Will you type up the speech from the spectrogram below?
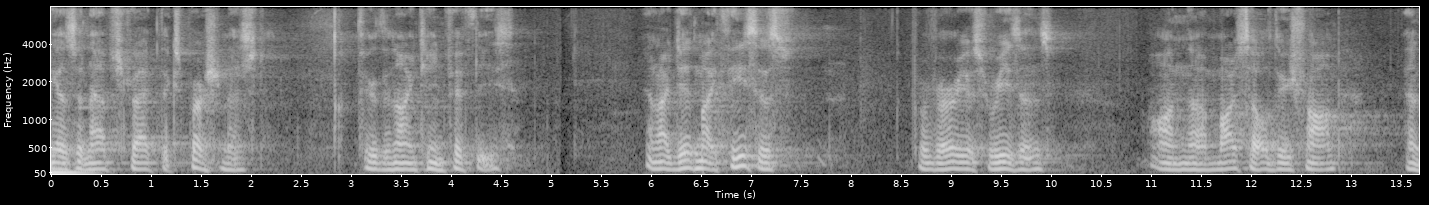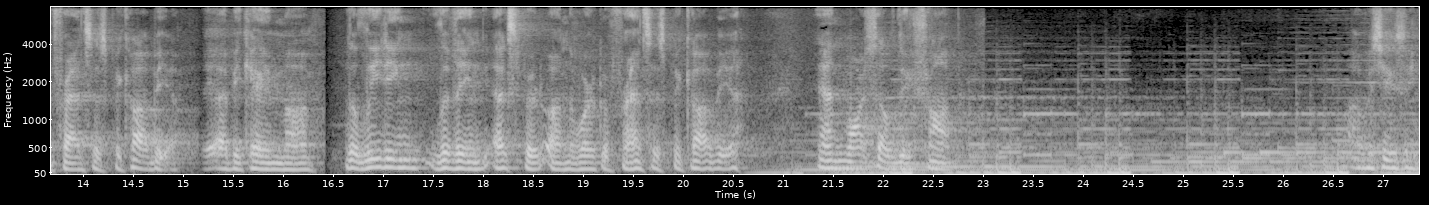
as an abstract expressionist through the 1950s. And I did my thesis for various reasons on uh, Marcel Duchamp and Francis Picabia. I became uh, the leading living expert on the work of Francis Picabia and Marcel Duchamp. I was using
